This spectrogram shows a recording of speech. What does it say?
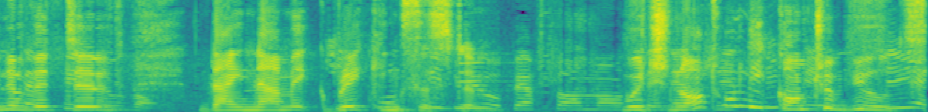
innovative dynamic braking system, which not only contributes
